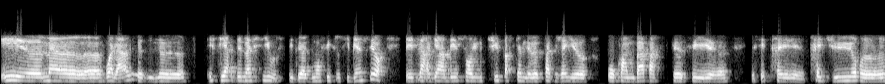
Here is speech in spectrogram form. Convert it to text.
Et euh, euh, voilà, je, je suis fière de ma fille aussi, de, de mon fils aussi, bien sûr. Et de la regarder sur YouTube parce qu'elle ne veut pas que j'aille au combat parce que c'est euh, c'est très, très dur, euh,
